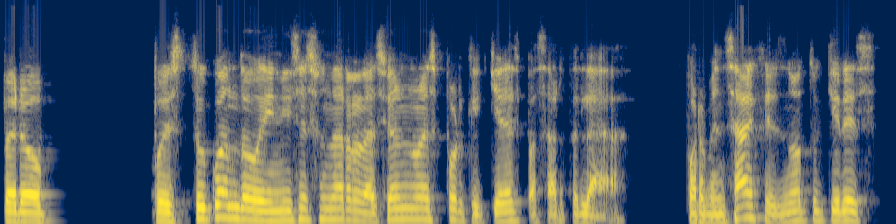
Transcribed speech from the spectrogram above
Pero, pues tú cuando inicias una relación no es porque quieres pasártela por mensajes, ¿no? Tú quieres,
